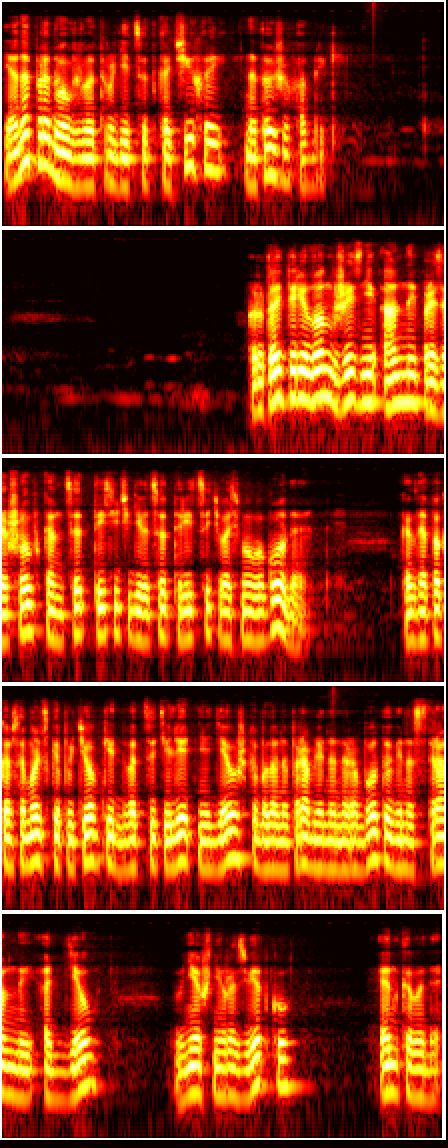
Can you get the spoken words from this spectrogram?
и она продолжила трудиться ткачихой на той же фабрике. Крутой перелом в жизни Анны произошел в конце 1938 года, когда по комсомольской путевке 20-летняя девушка была направлена на работу в иностранный отдел, внешнюю разведку НКВД.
